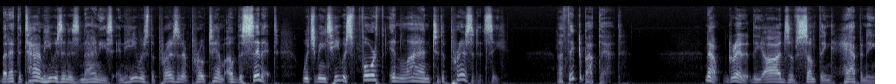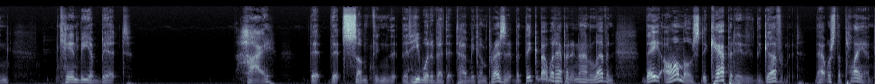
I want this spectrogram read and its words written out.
But at the time, he was in his 90s and he was the president pro tem of the Senate, which means he was fourth in line to the presidency. Now, think about that. Now, granted, the odds of something happening can be a bit high that that's something that, that he would have at that time become president. But think about what happened at 9 11. They almost decapitated the government. That was the plan.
